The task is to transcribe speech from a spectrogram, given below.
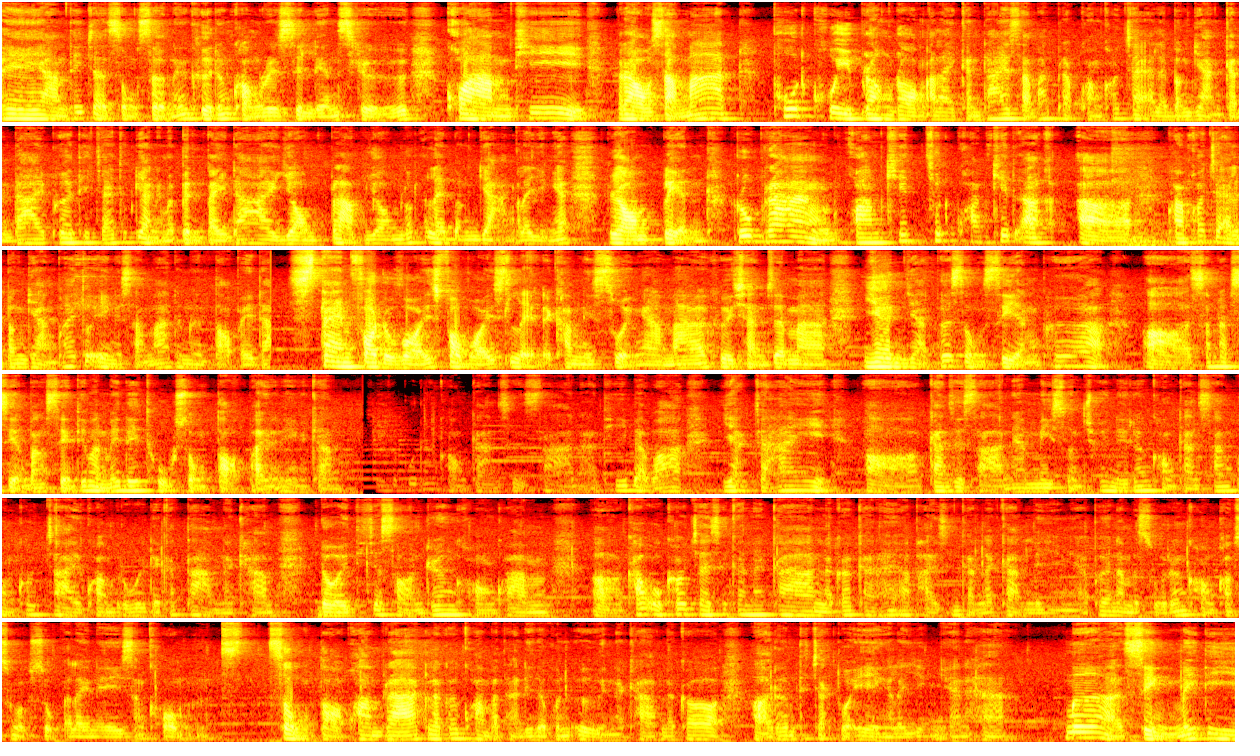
พยายามที่จะส่งเสริมนั่นคือเรื่องของ resilience หรือความที่เราสามารถ พูดคุยปรองดองอะไรกันได้ สามารถปรับความเข้าใจอะไรบางอย่างกันได้ เพื่อที่จะให้ทุกอย่างเนี่ยมันเป็นไปได้ ยอมปรับยอมลดอะไรบางอย่างอะไรอย่างเงี้ยยอมเปลี่ยนรูปร่าง ความคิดชุดความคิดความเข้าใจอะไรบางอย่าง เพื่อให้ตัวเองสามารถดำเนินต่อไปได้ stand for the voice for voiceless คำนี้สวยงามมากก็คือฉันจะมายืนหยัดเพื่อส่งเสียงเพื่ออสำหรับเสียงบางเสียงที่มันไม่ได้ถูกส่งต่อไปนั่นเองนะครับ การสื่อสารนะที่แบบว่าอยากจะให้การสื่อสารเนี่ยมีส่วนช่วยในเรื่องของการสร้างความเข้าใจความรู้ใดๆก็ตามนะครับ โดยที่จะสอนเรื่องของความเข้าอกเข้าใจซึ่งกันและกันแล้วก็การให้อภัยซึ่งกันและกันอะไรอย่างเงี้ยเพื่อนำมาสู่เรื่องของความสงบสุขอะไรในสังคม ส่งต่อความรักแล้วก็ความปรารถนาดีต่อคนอื่นนะครับ แล้วก็เริ่มที่จากตัวเองอะไรอย่างเงี้ยนะฮะเมื่อสิ่งไม่ดี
